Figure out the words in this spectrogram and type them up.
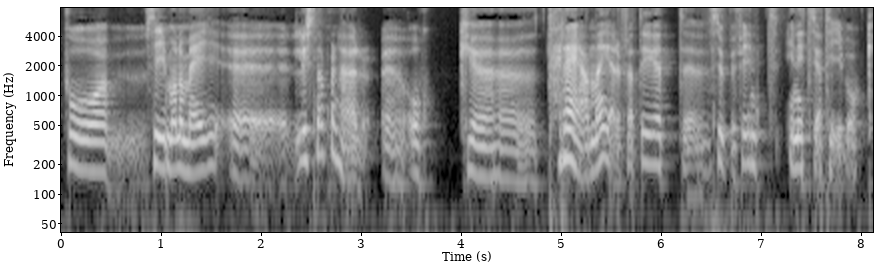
på Simon och mig? Eh, lyssna på den här eh, och eh, träna er. För att det är ett eh, superfint initiativ. Och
